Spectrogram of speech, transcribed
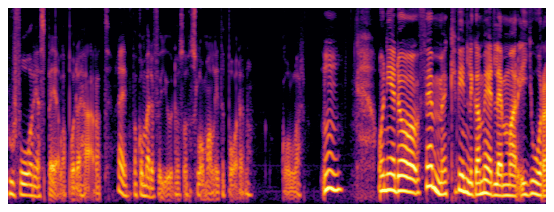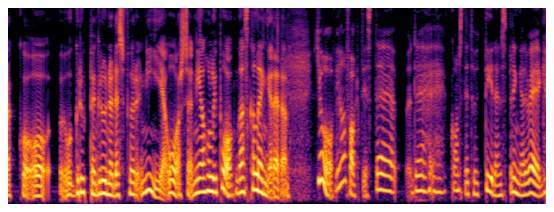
hur får jag spela på det här? Att, hej, vad kommer det för ljud? Och så slår man lite på den och kollar. Mm. Och ni är då fem kvinnliga medlemmar i Jurakko och, och, gruppen grundades för nio år sedan. Ni har hållit på mm. ganska länge redan. Ja, vi har faktiskt. Det, det är konstigt hur tiden springer iväg.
